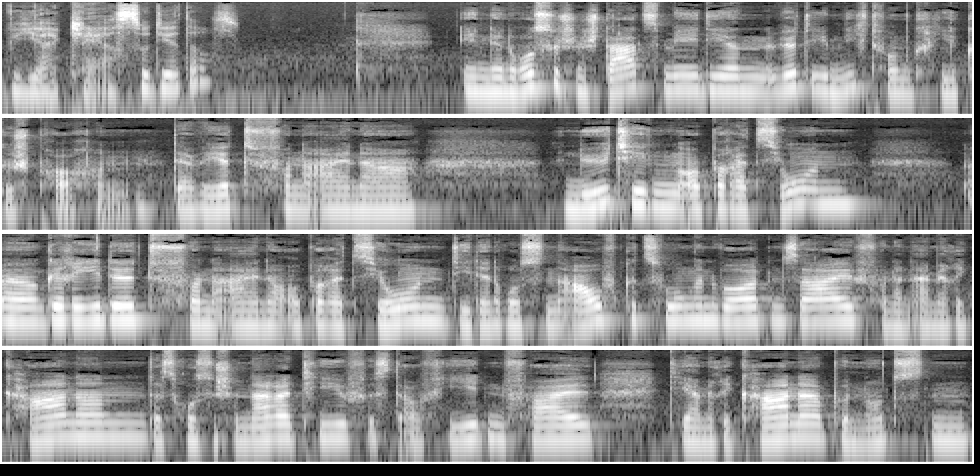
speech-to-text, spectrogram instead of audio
Wie erklärst du dir das? In den russischen Staatsmedien wird eben nicht vom Krieg gesprochen. Da wird von einer nötigen Operation äh, geredet von einer Operation, die den Russen aufgezwungen worden sei, von den Amerikanern. Das russische Narrativ ist auf jeden Fall, die Amerikaner benutzten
